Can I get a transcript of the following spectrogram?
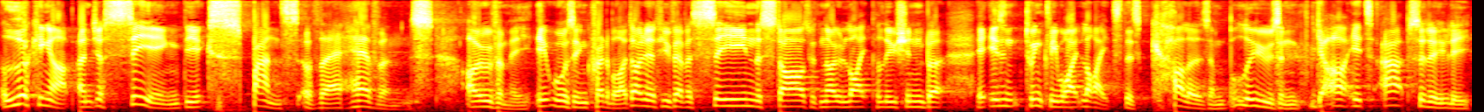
looking up and just seeing the expanse of their heavens over me. It was incredible. I don't know if you've ever seen the stars with no light pollution, but it isn't twinkly white lights. There's colors and blues, and yeah, it's absolutely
